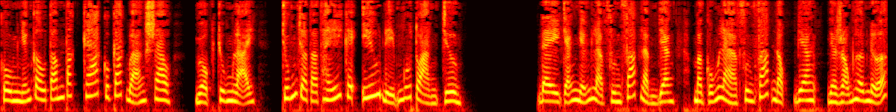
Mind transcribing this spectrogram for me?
cùng những câu tóm tắt khác của các đoạn sau gộp chung lại, chúng cho ta thấy cái yếu điểm của toàn chương. Đây chẳng những là phương pháp làm văn mà cũng là phương pháp đọc văn và rộng hơn nữa,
